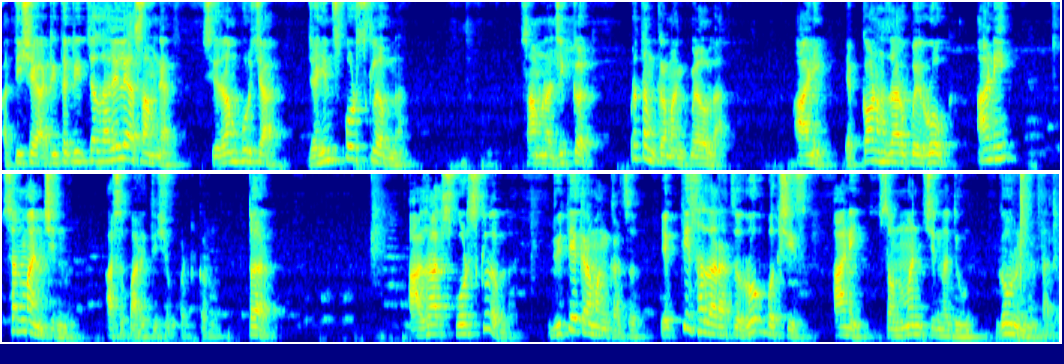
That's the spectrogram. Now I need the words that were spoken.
अतिशय अटीतटीच्या झालेल्या सामन्यात श्रीरामपूरच्या जय स्पोर्ट्स क्लबनं सामना जिंकत प्रथम क्रमांक मिळवला. आणि एकावन्न हजार रुपये रोख आणि सन्मानचिन्ह असं पारितोषिक पटकरून. तर आझाद स्पोर्ट्स क्लबला द्वितीय क्रमांकाचं एकतीस हजाराचं रोख बक्षीस आणि सन्मानचिन्ह देऊन गौरविण्यात आलं.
